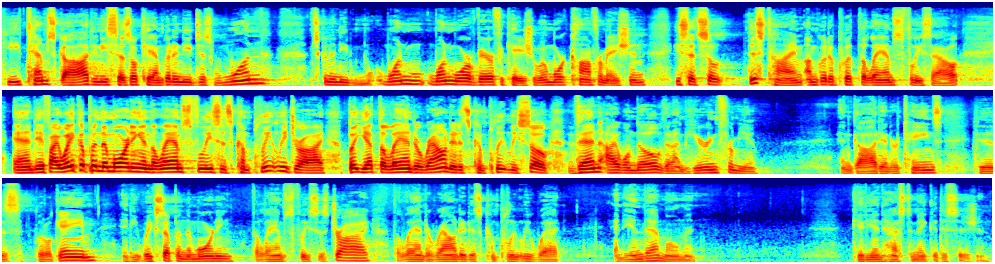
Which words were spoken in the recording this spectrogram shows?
he tempts God and he says, okay, I'm going to need just one, I'm just going to need one, one more verification, one more confirmation. He said, so this time I'm going to put the lamb's fleece out. And if I wake up in the morning and the lamb's fleece is completely dry, but yet the land around it is completely soaked, then I will know that I'm hearing from you. And God entertains his little game, and he wakes up in the morning, the lamb's fleece is dry, the land around it is completely wet. And in that moment, Gideon has to make a decision.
